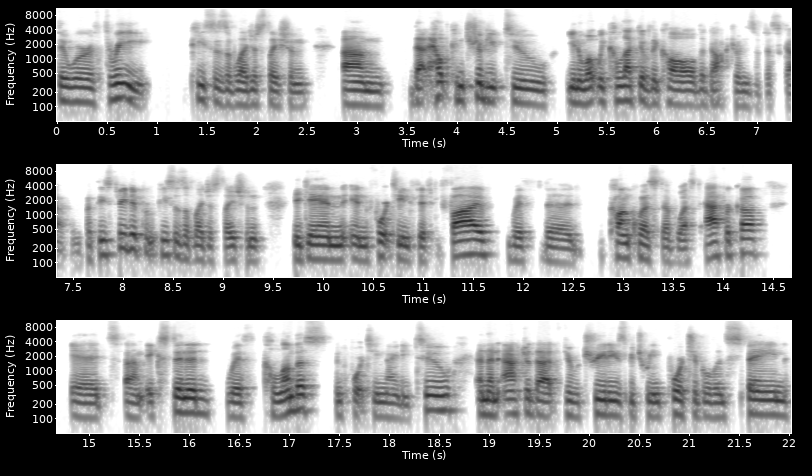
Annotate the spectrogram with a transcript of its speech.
there were three pieces of legislation um, that help contribute to you know what we collectively call the doctrines of discovery. But these three different pieces of legislation began in 1455 with the conquest of West Africa. It um, extended with Columbus in 1492, and then after that through treaties between Portugal and Spain,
